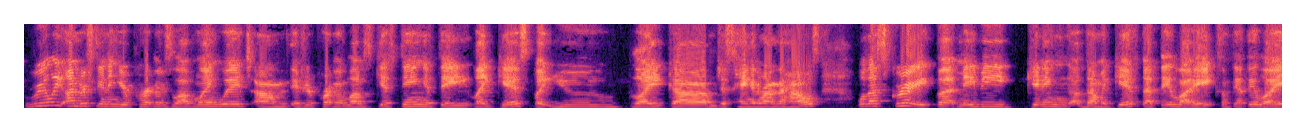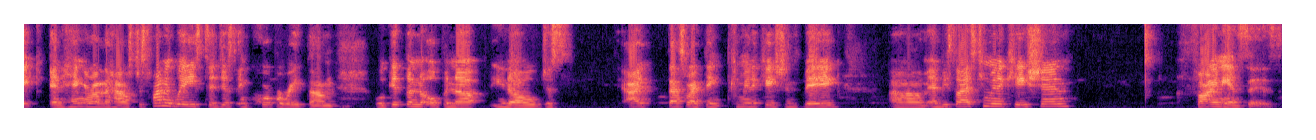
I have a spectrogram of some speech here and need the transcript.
really understanding your partner's love language. Um, if your partner loves gifting, if they like gifts, but you like um, just hanging around the house, well, that's great. But maybe getting them a gift that they like, something that they like, and hang around the house, just finding ways to just incorporate them will get them to open up. You know, just I. That's why I think communication's big. Um, and besides communication, finances.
